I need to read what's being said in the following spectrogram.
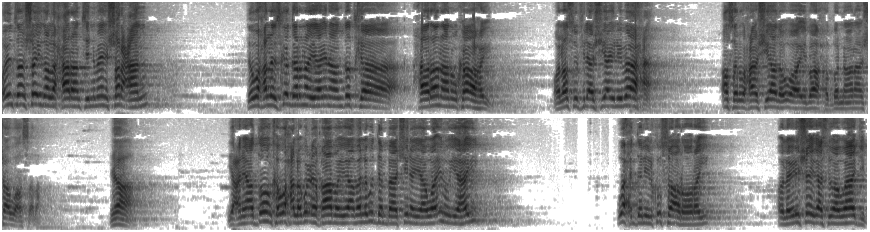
oo intaan shayga la xaaraantinimayn sharcan dee waxaa la yska garanayaa inaan dadka xaaraan aanu ka ahayn. Walaslu fi lashyaai libaaxa. Asal waxaa ashyaada u ah ibaaxo bannaanaansha u asala. Ya. Yacni addoonka waxa lagu ciqaabayo ama lagu dambaajinayaa waa inuu yahay wax daliil ku soo arooray oo la yidhi shaygaasi waa waajib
